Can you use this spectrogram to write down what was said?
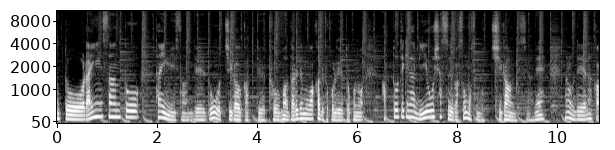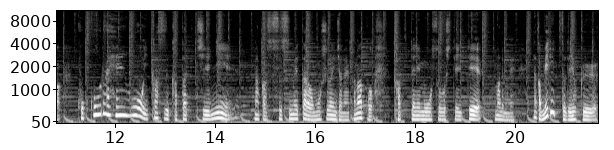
えっと、LINE さんとタイミーさんでどう違うかっていうと、まあ、誰でも分かるところで言うとこの圧倒的な利用者数がそもそも違うんですよね。なのでなんかここら辺を生かす形になんか進めたら面白いんじゃないかなと勝手に妄想していてまあでもねなんかメリットでよく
